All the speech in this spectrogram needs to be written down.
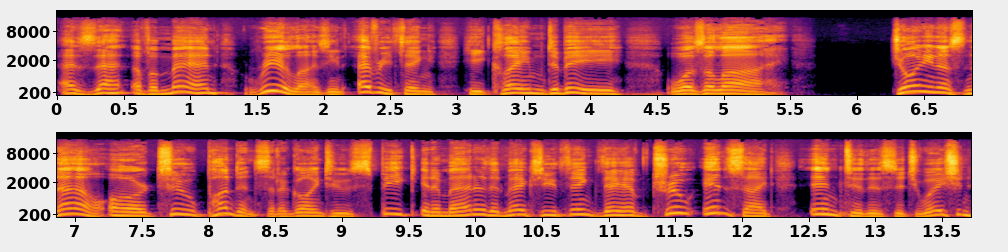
as that of a man realizing everything he claimed to be was a lie. Joining us now are two pundits that are going to speak in a manner that makes you think they have true insight into this situation.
